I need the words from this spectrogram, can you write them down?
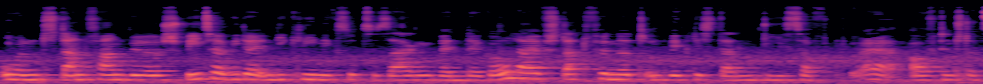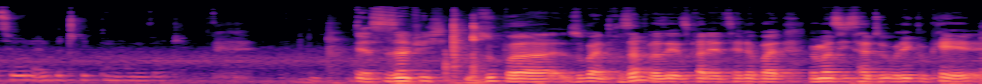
Und dann fahren wir später wieder in die Klinik sozusagen, wenn der Go Live stattfindet und wirklich dann die Software auf den Stationen in Betrieb genommen wird. Das ist natürlich super, super interessant, was ihr jetzt gerade erzählt habt, weil wenn man sich halt so überlegt, okay,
